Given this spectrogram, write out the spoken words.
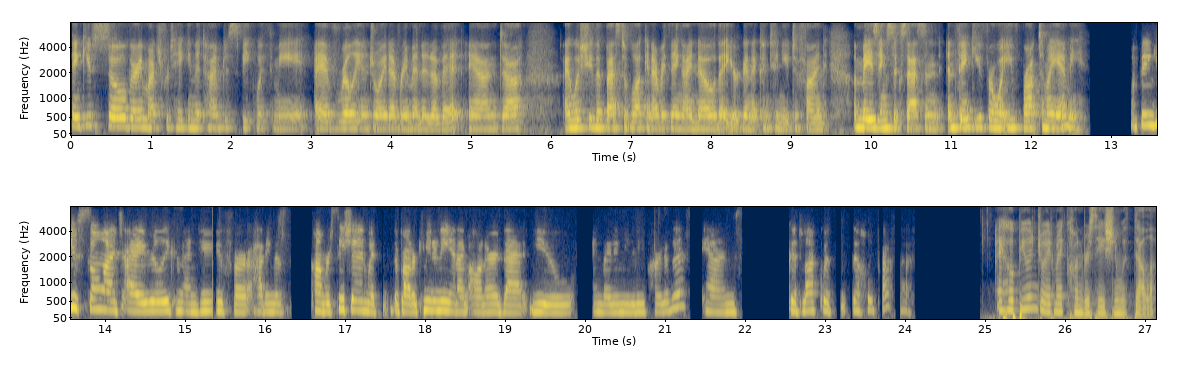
thank you so very much for taking the time to speak with me. I've really enjoyed every minute of it, and uh, I wish you the best of luck in everything. I know that you're going to continue to find amazing success, and and thank you for what you've brought to Miami. Well, thank you so much. I really commend you for having this conversation with the broader community, and I'm honored that you invited me to be part of this. And good luck with the whole process. I hope you enjoyed my conversation with Della.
